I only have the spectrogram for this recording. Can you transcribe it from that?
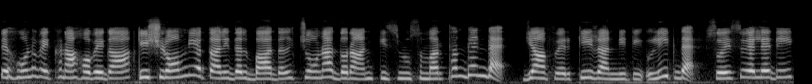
ਤੇ ਹੁਣ ਵੇਖਣਾ ਹੋਵੇਗਾ ਕਿ ਸ਼੍ਰੋਮਣੀ ਅਕਾਲੀ ਦਲ ਬਾਦਲ ਚੋਣਾਂ ਦੌਰਾਨ ਕਿਸ ਨੂੰ ਸਮਰਥਨ ਦਿੰਦਾ ਹੈ ਜਾਂ ਫਿਰ ਕੀ ਰਣਨੀਤੀ ਉਲੀਕਦਾ ਹੈ। ਸੋ ਇਸ ਵੇਲੇ ਦੀ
